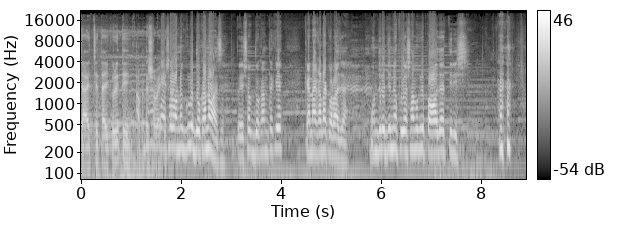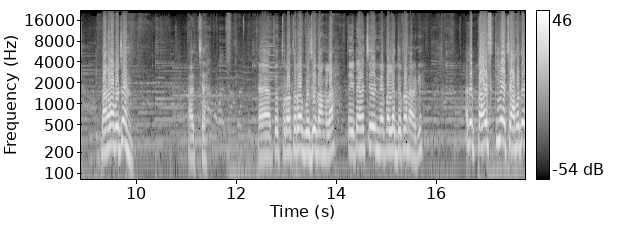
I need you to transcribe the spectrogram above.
যা ইচ্ছে তাই করিতে আপনাদের সবাইকে তারপর অনেকগুলো দোকানও আছে তো এসব দোকান থেকে কেনাকাটা করা যায়। মন্দিরের জন্য পুজো সামগ্রী পাওয়া যায় তিরিশ। বাংলা বোঝেন? আচ্ছা। হ্যাঁ, তো থোড়া থোড়া বোঝে বাংলা তো এটা হচ্ছে নেপালের দোকান আর কি। আচ্ছা প্রাইস কি আছে? আমাদের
